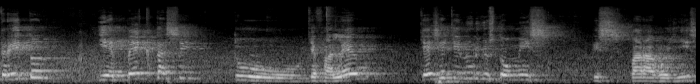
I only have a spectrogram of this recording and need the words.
Τρίτον, η επέκταση του κεφαλαίου και σε καινούριους τομείς της παραγωγής,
